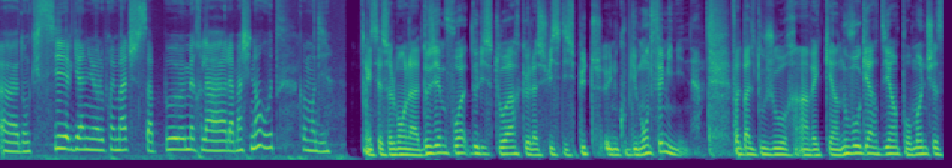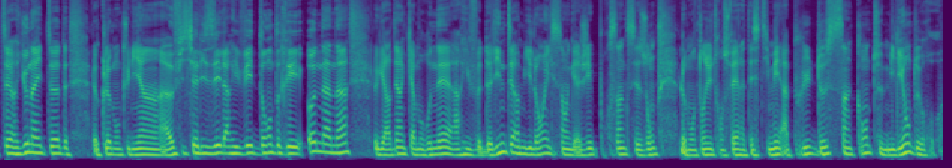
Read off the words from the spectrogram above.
Euh, donc si elle gagne le premier match, ça peut mettre la, machine en route, comme on dit. Et c'est seulement la deuxième fois de l'histoire que la Suisse dispute une Coupe du Monde féminine. Football toujours avec un nouveau gardien pour Manchester United. Le club onculien a officialisé l'arrivée d'André Onana. Le gardien camerounais arrive de l'Inter Milan. Il s'est engagé pour cinq saisons. Le montant du transfert est estimé à plus de 50 millions d'euros.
